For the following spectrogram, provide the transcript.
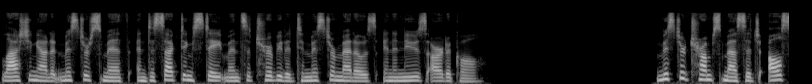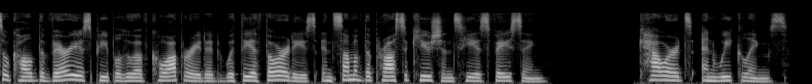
lashing out at Mr. Smith and dissecting statements attributed to Mr. Meadows in a news article. Mr. Trump's message also called the various people who have cooperated with the authorities in some of the prosecutions he is facing cowards, and weaklings.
